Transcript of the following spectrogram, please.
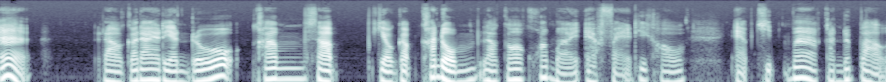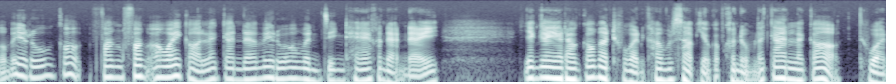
อ่าเราก็ได้เรียนรู้คำศัพท์เกี่ยวกับขนมแล้วก็ความหมายแอบแฝงที่เขาแอบคิดมากกันหรือเปล่าก็ไม่รู้ก็ฟังฟังเอาไว้ก่อนแล้วกันนะ ไม่รู้ว่ามันจริงแท้ขนาดไหน ยังไงเราก็มาทวนคำศัพท์เกี่ยวกับขนมแล้วกัน แล้วก็ทวน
